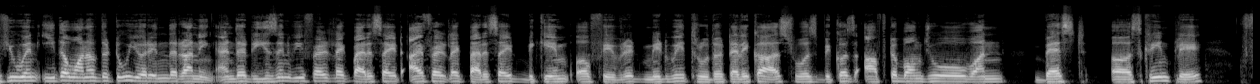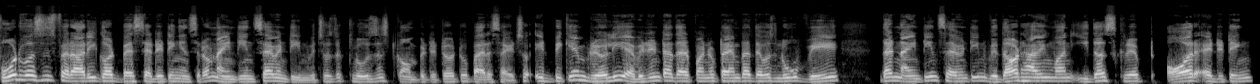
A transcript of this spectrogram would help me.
if you win either one of the two you're in the running and the reason we felt like parasite i felt like parasite became a favorite midway through the telecast was because after bong joon-ho won best uh, screenplay Ford versus Ferrari got best editing instead of 1917, which was the closest competitor to Parasite. So it became really evident at that point of time that there was no way that 1917, without having won either script or editing,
